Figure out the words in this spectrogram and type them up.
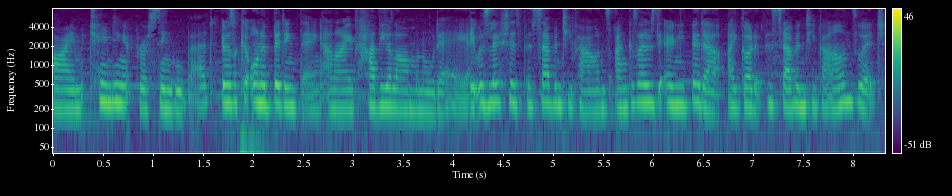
I'm changing it for a single bed. It was like on a bidding thing and I've had the alarm on all day. It was listed for £70 and because I was the only bidder, I got it for £70, which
